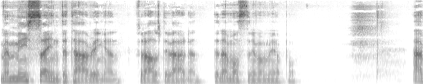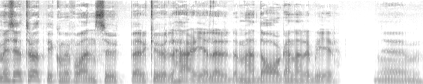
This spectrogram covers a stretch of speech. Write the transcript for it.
Men missa inte tävlingen för allt i världen. Den där måste ni vara med på. Ja, men så jag tror att vi kommer få en superkul helg, eller de här dagarna det blir. Ehm,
